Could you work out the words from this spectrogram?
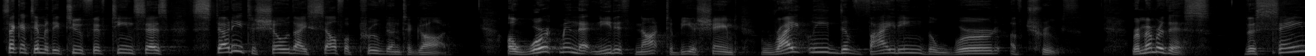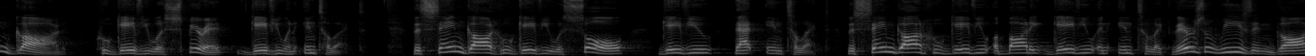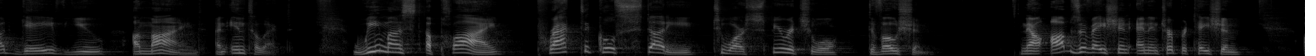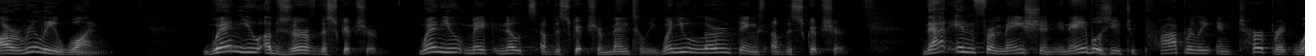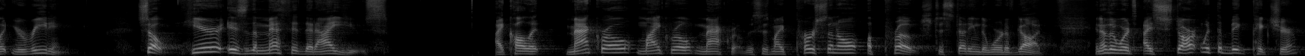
2 Timothy 2:15 says, "Study to show thyself approved unto God, a workman that needeth not to be ashamed, rightly dividing the word of truth." Remember this, the same God who gave you a spirit gave you an intellect. The same God who gave you a soul gave you that intellect. The same God who gave you a body gave you an intellect. There's a reason God gave you a mind, an intellect. We must apply practical study to our spiritual devotion. Now, observation and interpretation are really one. When you observe the scripture, when you make notes of the scripture mentally, when you learn things of the scripture, that information enables you to properly interpret what you're reading. So here is the method that I use. I call it macro, micro, macro. This is my personal approach to studying the Word of God. In other words, I start with the big picture,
